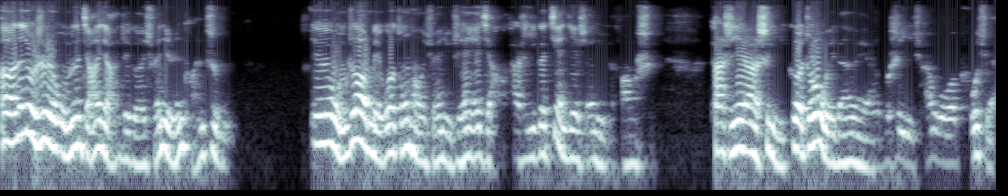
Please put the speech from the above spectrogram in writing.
呃，那就是我们讲一讲这个选举人团制度，因为我们知道美国总统选举之前也讲，它是一个间接选举的方式，它实际上是以各州为单位，而不是以全国普选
